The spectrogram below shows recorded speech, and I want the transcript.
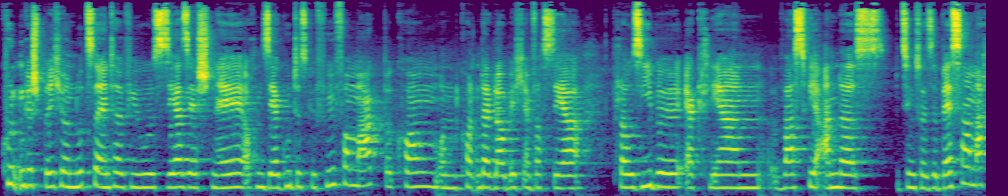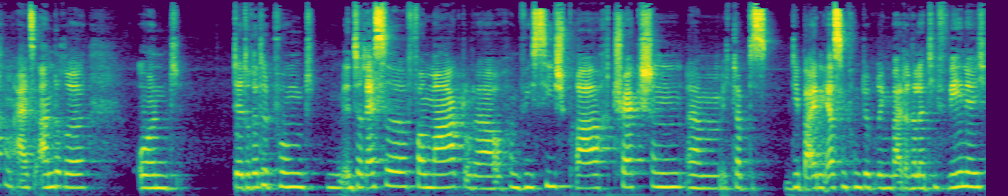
Kundengespräche und Nutzerinterviews sehr, sehr schnell auch ein sehr gutes Gefühl vom Markt bekommen und konnten da, glaube ich, einfach sehr plausibel erklären, was wir anders bzw. besser machen als andere. Und der dritte Punkt, Interesse vom Markt oder auch im VC-Sprach, Traction. Ähm, ich glaube, die beiden ersten Punkte bringen beide relativ wenig,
